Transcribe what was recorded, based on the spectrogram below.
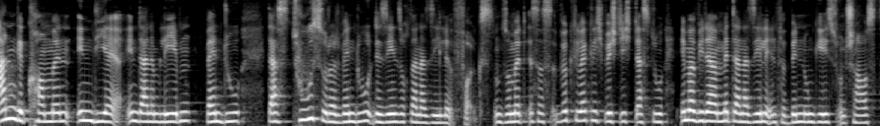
angekommen in dir, in deinem Leben, wenn du das tust oder wenn du der Sehnsucht deiner Seele folgst. Und somit ist es wirklich, wirklich wichtig, dass du immer wieder mit deiner Seele in Verbindung gehst und schaust,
